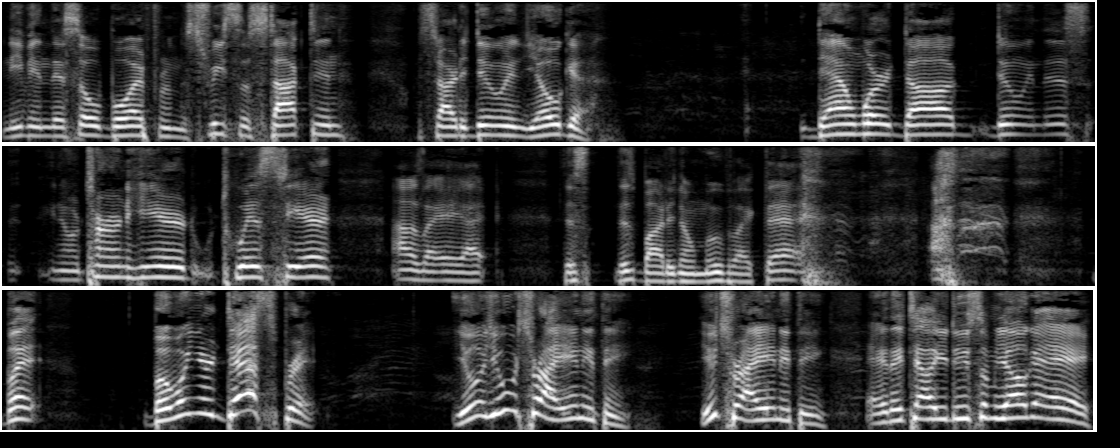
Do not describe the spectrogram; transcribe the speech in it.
and even this old boy from the streets of Stockton started doing yoga. Downward dog, doing this, you know, turn here, twist here. I was like, hey, I, this this body don't move like that. but but when you're desperate, you you try anything. You try anything. Hey, they tell you do some yoga. Hey,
